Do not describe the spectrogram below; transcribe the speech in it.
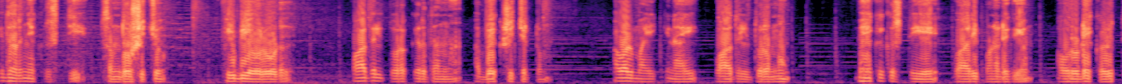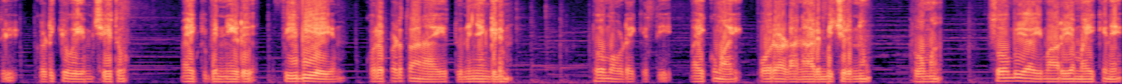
ഇതറിഞ്ഞ ക്രിസ്റ്റി സന്തോഷിച്ചു. ഫിബി അവളോട് വാതിൽ തുറക്കരുതെന്ന് അപേക്ഷിച്ചിട്ടും അവൾ മൈക്കിനായി വാതിൽ തുറന്നു. മൈക്ക് ക്രിസ്റ്റിയെ വാരിപ്പണരുകയും അവളുടെ കഴുത്തിൽ കടിക്കുകയും ചെയ്തു. മൈക്ക് പിന്നീട് ഫീബിയെയും കൊലപ്പെടുത്താനായി തുനിഞ്ഞെങ്കിലും ടോം അവിടേക്കെത്തി മൈക്കുമായി പോരാടാൻ ആരംഭിച്ചിരുന്നു. ടോം സോബിയായി മാറിയ മൈക്കിനെ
